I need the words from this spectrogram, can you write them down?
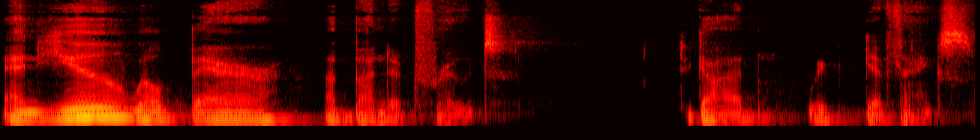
and you will bear abundant fruit. To God we give thanks.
